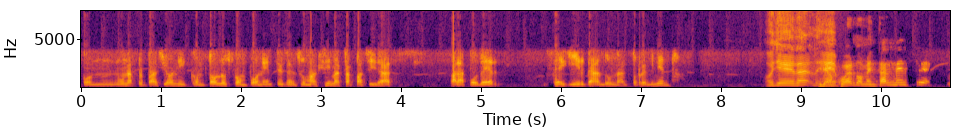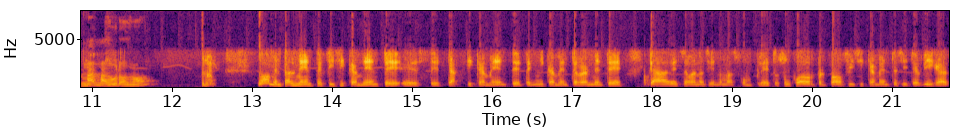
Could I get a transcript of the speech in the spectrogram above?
con una preparación y con todos los componentes en su máxima capacidad para poder seguir dando un alto rendimiento. Oye, da- De eh, acuerdo, mentalmente más maduros, ¿no? No, mentalmente, físicamente, este, tácticamente, técnicamente, realmente cada vez se van haciendo más completos. Un jugador preparado físicamente, si te fijas,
